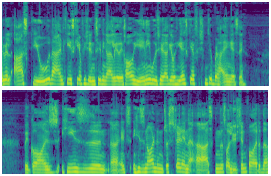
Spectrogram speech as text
You will ask you that की इसकी एफिशिएंसी निकाल के दिखाओ। ये नहीं पूछेगा कि, भैया, इसकी एफिशिएंसी बढ़ाएँ कैसे? Because he is it's he is not interested in asking the solution for the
